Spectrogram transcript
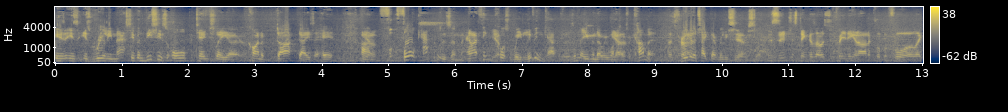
is, is, is really massive, and this is all potentially a kind of dark days ahead um, Yeah. for, for capitalism. And I think, of Yeah. course, we live in capitalism, even though we want Yeah. to overcome it. That's We're going to take that really Yeah. seriously. This is interesting because I was just reading an article before, like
